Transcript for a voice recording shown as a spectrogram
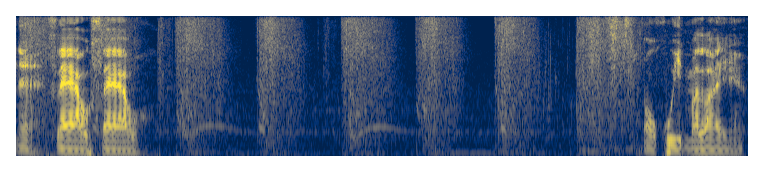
เนี่ยแซวแซวเอาควีนมาไล่ฮะ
